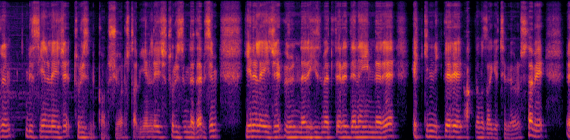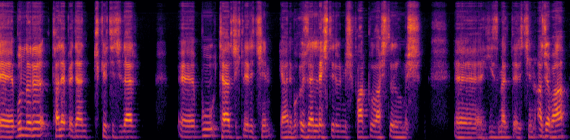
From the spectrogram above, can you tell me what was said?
Bugün biz yenileyici turizmi konuşuyoruz. Tabii yenileyici turizmde de bizim yenileyici ürünleri, hizmetleri, deneyimleri, etkinlikleri aklımıza getiriyoruz. Tabii e, bunları talep eden tüketiciler e, bu tercihler için yani bu özelleştirilmiş, farklılaştırılmış e, hizmetler için acaba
